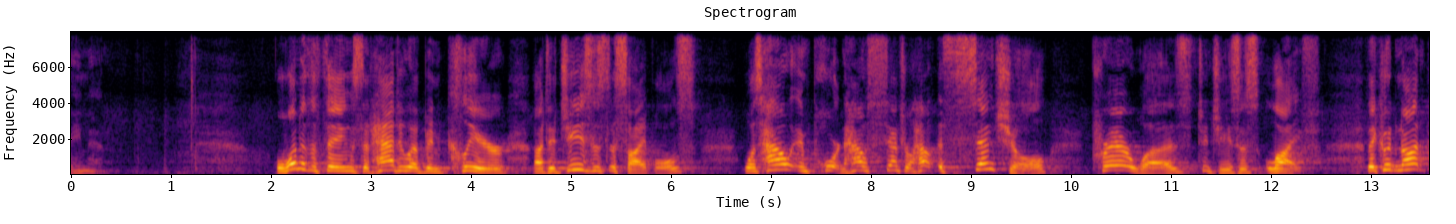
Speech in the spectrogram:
Amen. Well, one of the things that had to have been clear uh, to Jesus' disciples was how important, how central, how essential prayer was to Jesus' life. They could not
